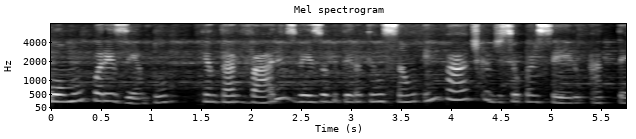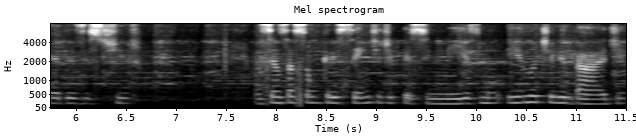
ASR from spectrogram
Como, por exemplo, tentar várias vezes obter atenção empática de seu parceiro até desistir. A sensação crescente de pessimismo, inutilidade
